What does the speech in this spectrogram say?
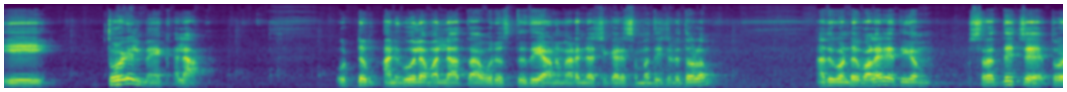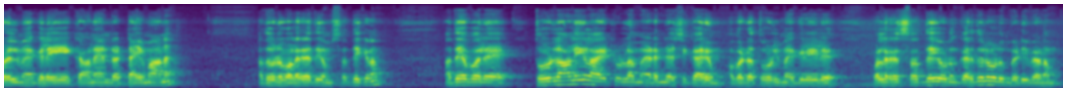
ഈ തൊഴിൽ മേഖല ഒട്ടും അനുകൂലമല്ലാത്ത ഒരു സ്ഥിതിയാണ് മേടൻ രാശിക്കാരെ സംബന്ധിച്ചിടത്തോളം. അതുകൊണ്ട് വളരെയധികം ശ്രദ്ധിച്ച് തൊഴിൽ മേഖലയെ കാണേണ്ട ടൈമാണ്. അതുകൊണ്ട് വളരെയധികം ശ്രദ്ധിക്കണം. അതേപോലെ തൊഴിലാളികളായിട്ടുള്ള മേടൻ രാശിക്കാരും അവരുടെ തൊഴിൽ മേഖലയിൽ വളരെ ശ്രദ്ധയോടും കരുതലോടും വേണ്ടി വേണം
